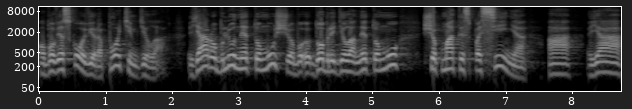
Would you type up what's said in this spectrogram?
обов'язково віра, потім діла. Я роблю не тому, що добрі діла, не тому, щоб мати спасіння, а я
